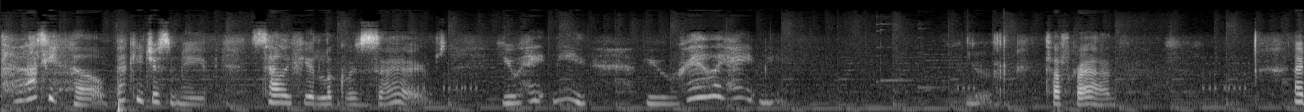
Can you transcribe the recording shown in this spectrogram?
Bloody hell, Becky just made Sally Field look reserved. You hate me. You really hate me. You're tough crowd. I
